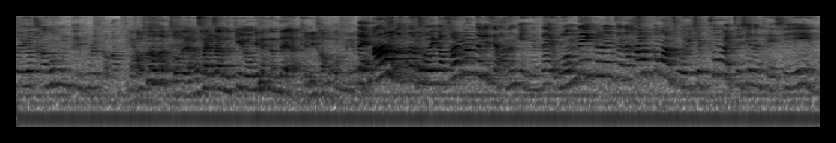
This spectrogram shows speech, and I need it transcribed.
저 이거 다 먹으면 배부를 것 같아요. 아, 저도 약간 살짝 느낌이 오긴 했는데 아, 괜히 다 먹었네요. 네, 아 맞다. 저희가 설명드리지 않은 게 있는데 원데이 클렌즈는 하루 동안 저희 제품을 드시는 대신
